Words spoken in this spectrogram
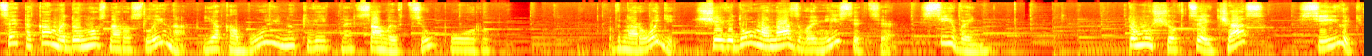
Це така медоносна рослина, яка буйно квітне саме в цю пору. В народі ще відома назва місяця сівень, тому що в цей час сіють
